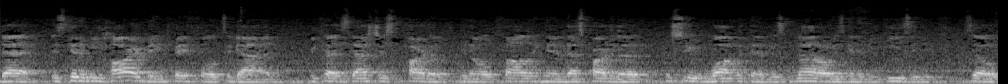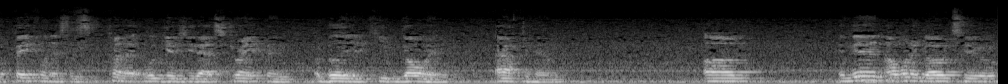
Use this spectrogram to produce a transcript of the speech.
that it's going to be hard being faithful to God because that's just part of, you know, following Him. That's part of the pursuit and walk with Him. It's not always going to be easy. So faithfulness is kind of what gives you that strength and ability to keep going after Him. Um, and then I want to go to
